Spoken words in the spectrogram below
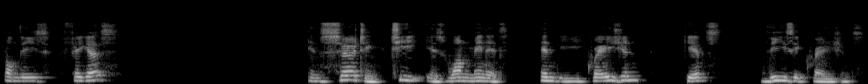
from these figures. Inserting t is one minute in the equation gives these equations.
